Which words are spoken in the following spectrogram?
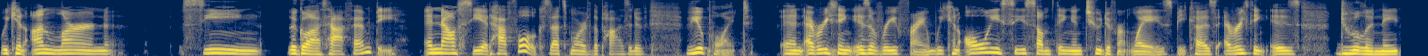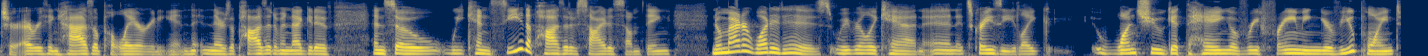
We can unlearn seeing the glass half empty and now see it half full because that's more of the positive viewpoint and everything is a reframe. We can always see something in two different ways because everything is dual in nature. Everything has a polarity and, and, there's a positive and negative. And so we can see the positive side of something no matter what it is. We really can. And it's crazy. Like once you get the hang of reframing your viewpoint,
